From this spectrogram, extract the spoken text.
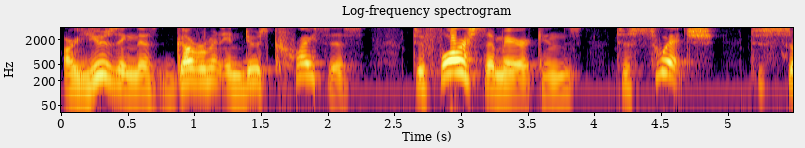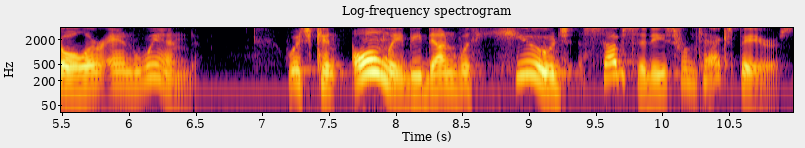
are using this government induced crisis to force Americans to switch to solar and wind, which can only be done with huge subsidies from taxpayers.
